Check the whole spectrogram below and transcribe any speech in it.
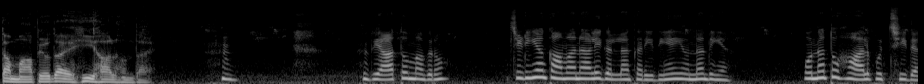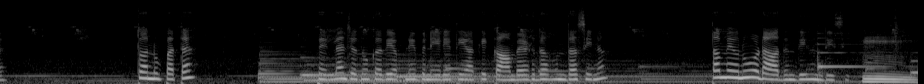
ਤਾਂ ਮਾਪਿਓ ਦਾ ਇਹੀ ਹਾਲ ਹੁੰਦਾ ਹੈ। ਵਿਆਹ ਤੋਂ ਮਗਰੋਂ ਚਿੜੀਆਂ ਕਾਵਾਂ ਨਾਲ ਹੀ ਗੱਲਾਂ ਕਰੀਦੀਆਂ ਹੀ ਉਹਨਾਂ ਦੀਆਂ। ਉਹਨਾਂ ਤੋਂ ਹਾਲ ਪੁੱਛੀਦਾ। ਤੁਹਾਨੂੰ ਪਤਾ ਪਹਿਲਾਂ ਜਦੋਂ ਕਦੇ ਆਪਣੇ ਬਨੇਰੇ ਤੇ ਆ ਕੇ ਕਾਂ ਬੈਠਦਾ ਹੁੰਦਾ ਸੀ ਨਾ ਤਾਂ ਮੈਂ ਉਹਨੂੰ ਉਡਾ ਦਿੰਦੀ ਹੁੰਦੀ ਸੀ। ਹੂੰ।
